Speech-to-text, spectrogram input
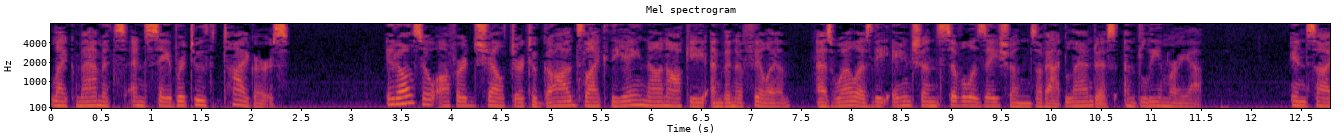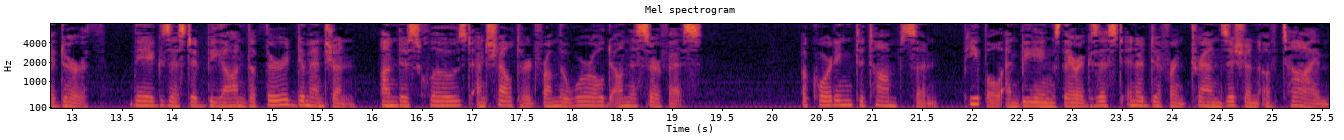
like mammoths and saber-toothed tigers. It also offered shelter to gods like the Anunnaki and the Nephilim, as well as the ancient civilizations of Atlantis and Lemuria. Inside Earth, they existed beyond the third dimension, undisclosed and sheltered from the world on the surface. According to Thompson, people and beings there exist in a different transition of time,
